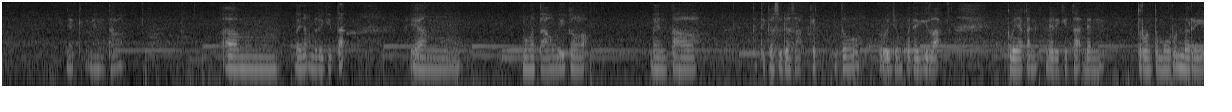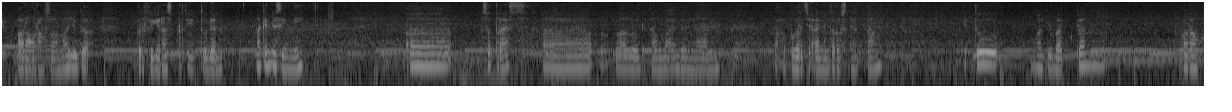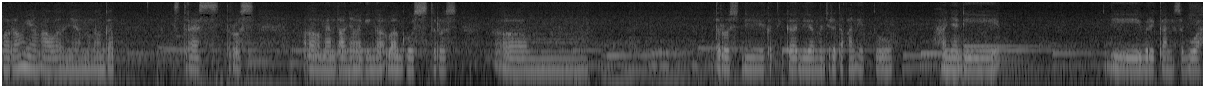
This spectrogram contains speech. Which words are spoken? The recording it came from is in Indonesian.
penyakit mental. Um, banyak dari kita yang mengetahui kalau mental ketika sudah sakit itu berujung pada gila. Kebanyakan dari kita dan turun temurun dari orang-orang sono juga berpikiran seperti itu. Dan makin ke sini uh, stres uh, lalu ditambah dengan uh, pekerjaan yang terus datang itu mengakibatkan orang-orang yang awalnya menganggap stres terus uh, mentalnya lagi nggak bagus terus um, terus di ketika dia menceritakan itu hanya di diberikan sebuah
